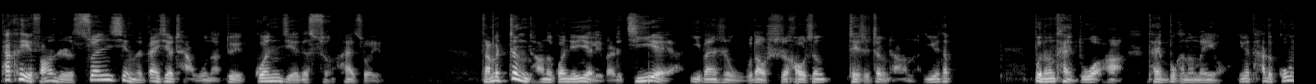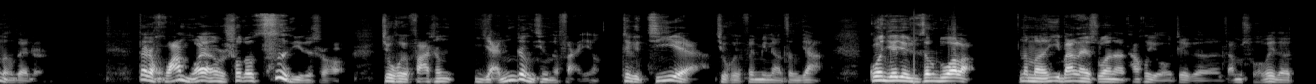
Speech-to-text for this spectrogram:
它可以防止酸性的代谢产物呢对关节的损害作用。咱们正常的关节液里边的积液呀，一般是五到十毫升，这是正常的，因为它不能太多哈，它也不可能没有，因为它的功能在这儿。但是滑膜呀，要是受到刺激的时候，就会发生炎症性的反应，这个积液就会分泌量增加，关节就增多了。那么一般来说呢，它会有这个咱们所谓的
